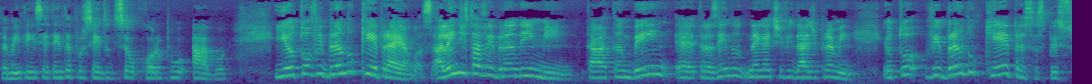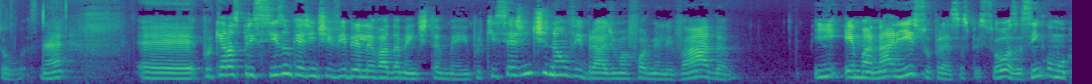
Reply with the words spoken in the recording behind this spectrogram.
Também tem 70% do seu corpo água. E eu tô vibrando o que para elas? Além de estar tá vibrando em mim, tá também é, trazendo negatividade para mim. Eu tô vibrando o que para essas pessoas, né? É, porque elas precisam que a gente vibre elevadamente também. Porque se a gente não vibrar de uma forma elevada, e emanar isso para essas pessoas, assim como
